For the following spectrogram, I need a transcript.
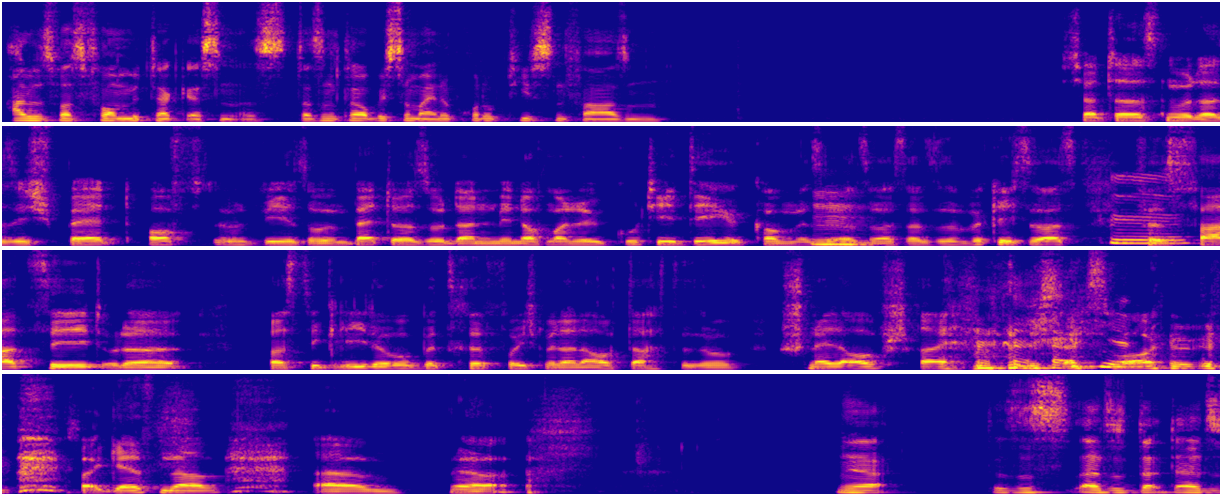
alles, was vorm Mittagessen ist. Das sind, glaube ich, so meine produktivsten Phasen. Ich hatte das nur, dass ich spät oft irgendwie so im Bett oder so dann mir nochmal eine gute Idee gekommen ist mhm. oder sowas. Also wirklich sowas mhm. fürs Fazit oder was die Gliederung betrifft, wo ich mir dann auch dachte, so schnell aufschreiben, wenn ich das ja. morgen vergessen habe. Ähm, ja. Ja, das ist, also, da, also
